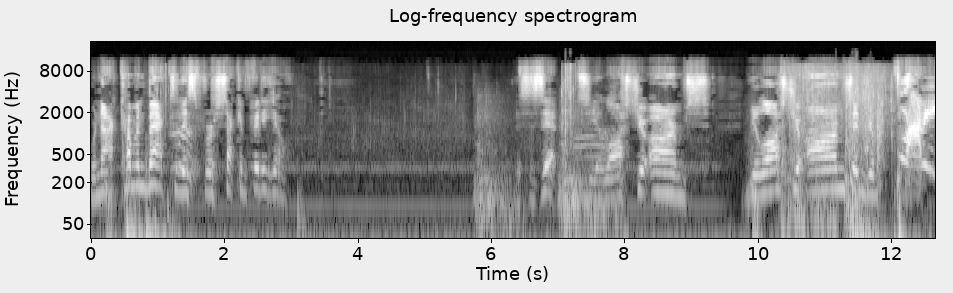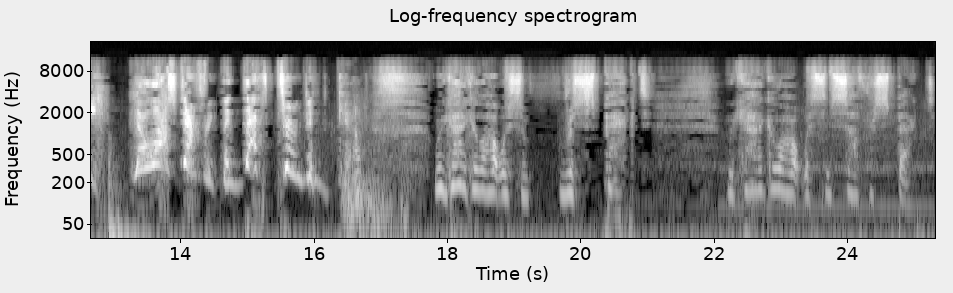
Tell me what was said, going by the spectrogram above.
We're not coming back to this for a second video. This is it. So you lost your arms. You lost your arms and your body! You lost everything! That's turned into count. We gotta go out with some respect. We gotta go out with some self-respect.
